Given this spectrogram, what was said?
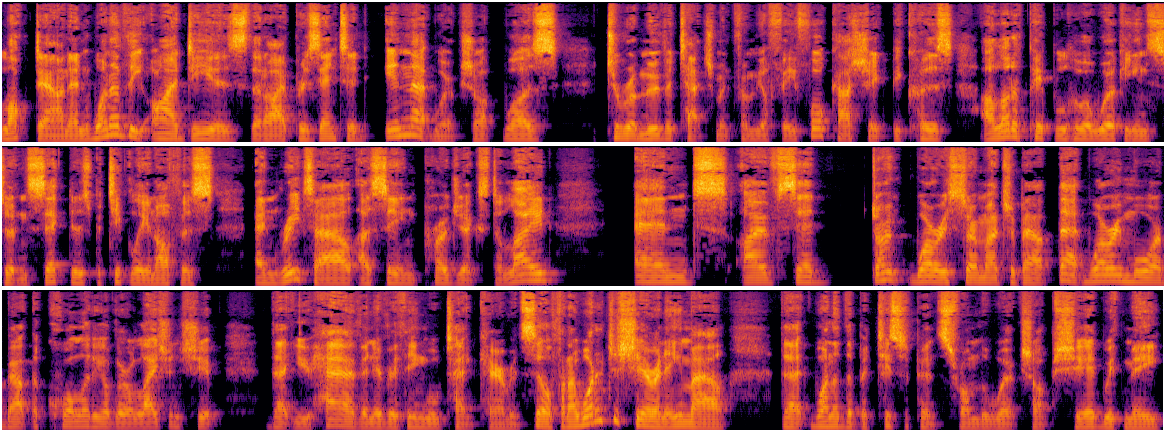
lockdown. And one of the ideas that I presented in that workshop was to remove attachment from your fee forecast sheet because a lot of people who are working in certain sectors, particularly in office and retail, are seeing projects delayed. And I've said, don't worry so much about that. Worry more about the quality of the relationship that you have, and everything will take care of itself. And I wanted to share an email that one of the participants from the workshop shared with me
